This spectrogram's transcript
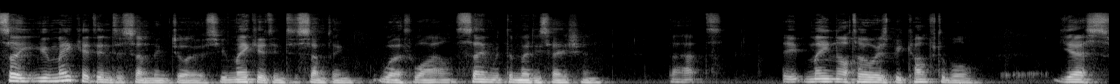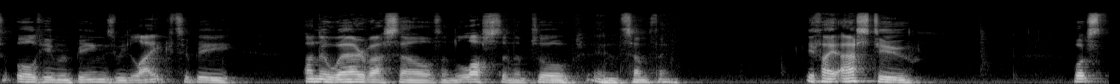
so you make it into something joyous, you make it into something worthwhile. Same with the meditation, that it may not always be comfortable yes, all human beings, we like to be unaware of ourselves and lost and absorbed in something. If I asked you, what's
